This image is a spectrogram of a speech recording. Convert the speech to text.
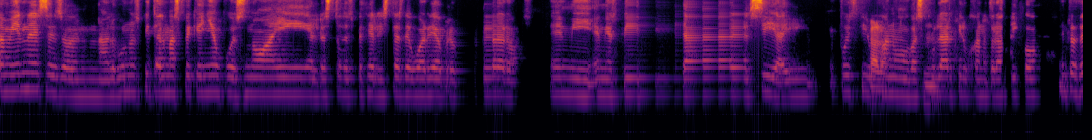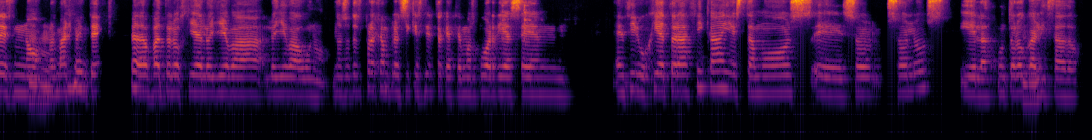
también es eso, en algún hospital más pequeño pues no hay el resto de especialistas de guardia, pero claro, en mi, en mi hospital sí hay pues cirujano vascular, mm. cirujano torácico, entonces no, normalmente cada patología lo lleva, lo lleva uno. Nosotros, por ejemplo, sí que es cierto que hacemos guardias en, en cirugía torácica y estamos eh, solos y el adjunto localizado.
